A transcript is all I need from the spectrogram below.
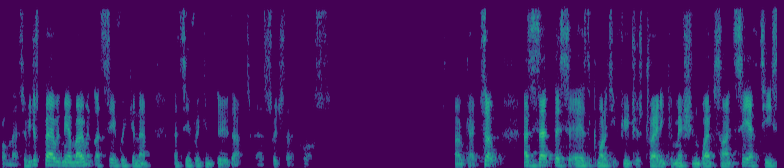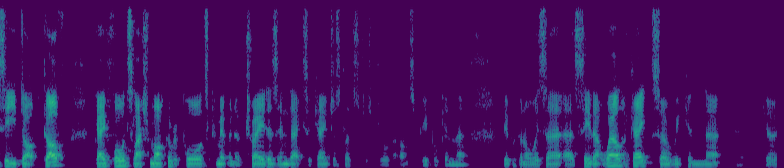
from there. So if you just bear with me a moment, let's see if we can uh, let's see if we can do that. switch that across. Okay, so as I said, this is the Commodity Futures Trading Commission website, cftc.gov, okay, forward slash market reports, commitment of traders index, okay, just let's just draw that on so people can, uh, people can always uh, uh, see that well, okay, so we can, uh, go.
